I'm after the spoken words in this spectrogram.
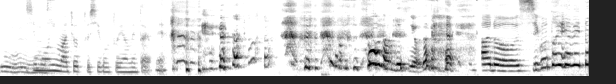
うんうんうん。私も今ちょっと仕事辞めたよね。そうなんですよ。だから、あの、仕事辞めた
